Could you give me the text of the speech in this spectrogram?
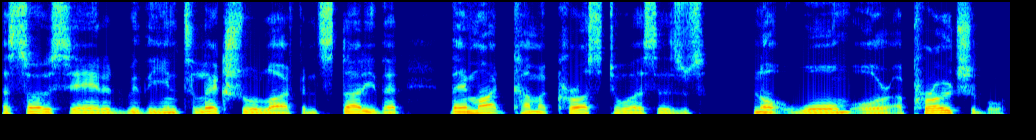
associated with the intellectual life and study that they might come across to us as not warm or approachable.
